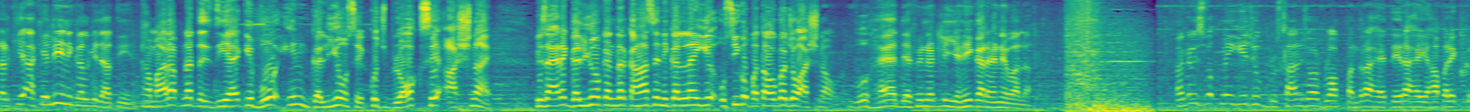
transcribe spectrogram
लड़कियाँ अकेली ही निकल के जाती हैं। हमारा अपना तजिया है कि वो इन गलियों से कुछ ब्लॉक से आशना है। ज़ाहिर है गलियों के अंदर कहाँ से निकलना है ये उसी को पता होगा जो आशना होगा। वो है डेफिनेटली यहीं का रहने वाला। अंकल इस वक्त में ये जो गुस्तान जो और ब्लॉक पंद्रह है तेरह है यहाँ पर एक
